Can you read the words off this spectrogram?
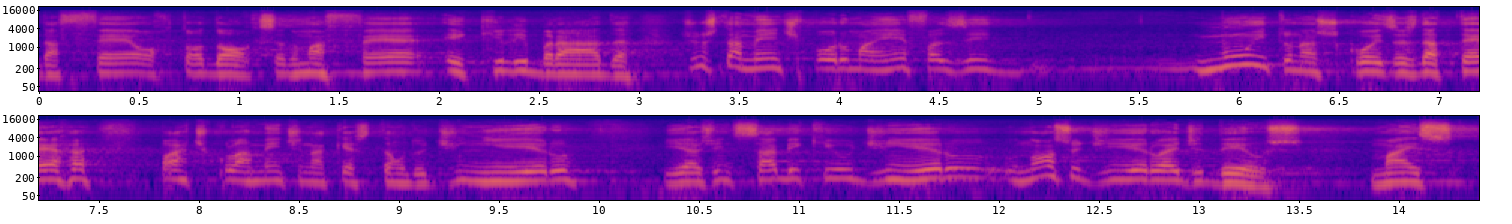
da fé ortodoxa, de uma fé equilibrada, justamente por uma ênfase muito nas coisas da terra, particularmente na questão do dinheiro, e a gente sabe que o dinheiro, o nosso dinheiro é de Deus, mas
